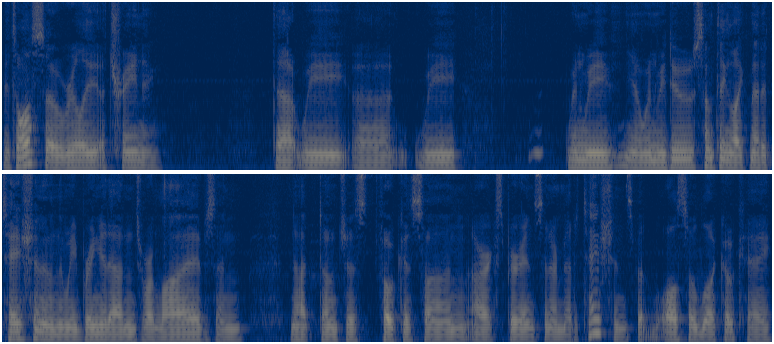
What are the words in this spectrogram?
it's also really a training that we uh, we when we you know when we do something like meditation and then we bring it out into our lives and not don't just focus on our experience in our meditations, but also look, okay,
